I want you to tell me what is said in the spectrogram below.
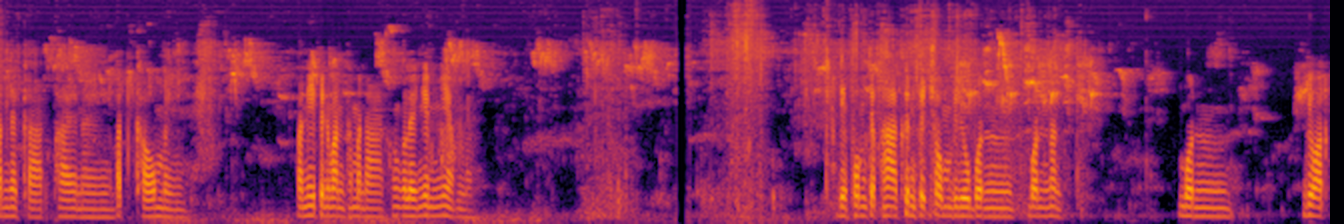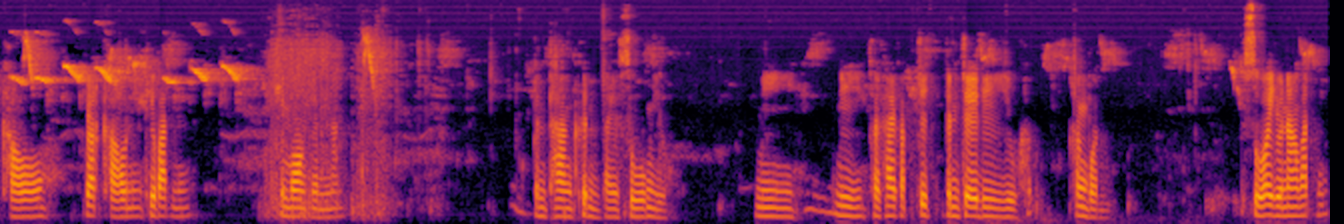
บรรยากาศภายในวัดเขาเมงวันนี้เป็นวันธรรมดาเขาก็เลยเงียบๆหน่อยเดี๋ยวผมจะพาขึ้นไปชมวิวบนบนนั่นบนยอดเขา ยอดเขานี่ที่วัดนี้ ที่มองเห็นนั้น เป็นทางขึ้นไปสูงอยู่ มีมีคล้ายๆกับจิเป็นเจดีย์อยู่ข้างข้างบน สวยอยู่นะวัดนี้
